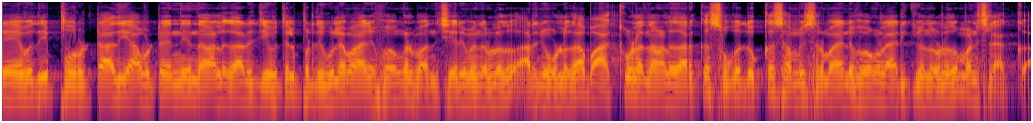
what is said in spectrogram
രേവതി പൂരുട്ടാതി ആവട്ടെ എന്നീ നാളുകാരുടെ ജീവിതത്തിൽ പ്രതികൂലമായ അനുഭവങ്ങൾ വന്നു ചേരുമെന്നുള്ളത് അറിഞ്ഞുകൊള്ളുക. ബാക്കിയുള്ള നാളുകാർക്ക് സുഖ ദുഃഖ സമ്മിശ്രമായ അനുഭവങ്ങളായിരിക്കും എന്നുള്ളത് മനസ്സിലാക്കുക.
